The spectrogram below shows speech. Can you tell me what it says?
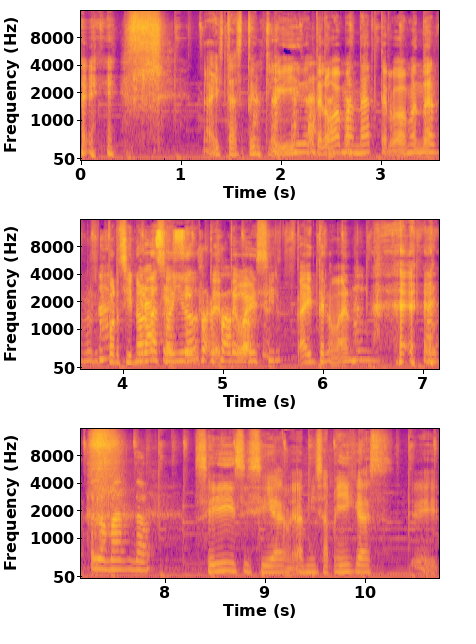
Ahí estás tú incluida, te lo voy a mandar, te lo voy a mandar. Por si no lo has oído, te, voy a decir, ahí te lo mando. Ahí te lo mando. Sí, sí, sí, a, mis amigas. Eh,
